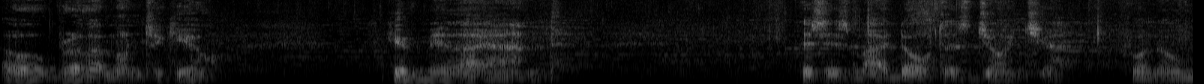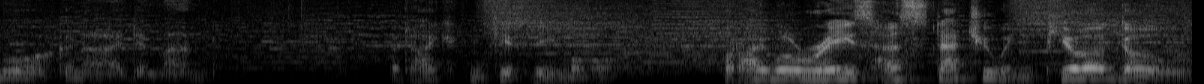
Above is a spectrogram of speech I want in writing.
Oh, brother Montague, give me thy hand. This is my daughter's jointure, for no more can I demand. But I can give thee more, for I will raise her statue in pure gold,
